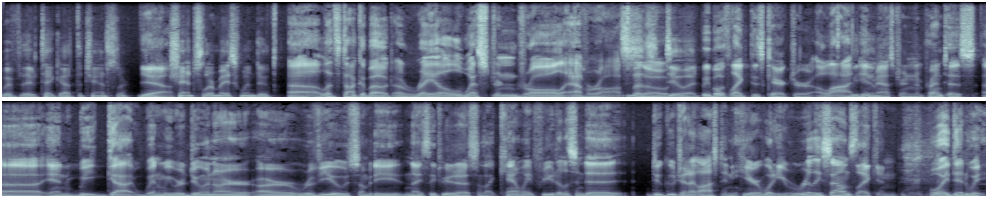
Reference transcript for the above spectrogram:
if, they take out the Chancellor. Yeah. Chancellor Mace Windu. Uh, let's talk about a Rael Western drawl Averross. Let's do it. We both like this character a lot We in do. Master and Apprentice, uh, and we got when we were doing our our review, somebody nicely tweeted us and was like, "Can't wait for you to listen to Dooku Jedi Lost and hear what he really sounds like." And boy, did we!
